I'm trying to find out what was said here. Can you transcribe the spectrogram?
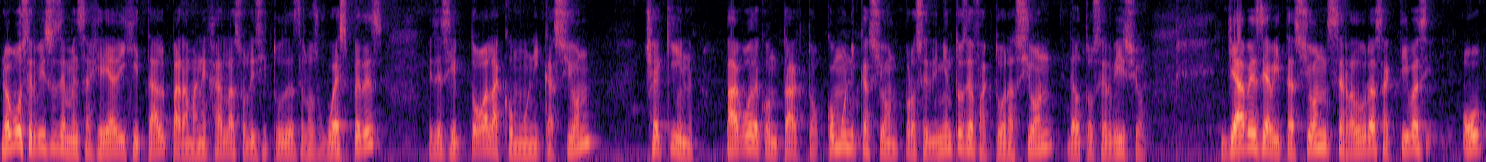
Nuevos servicios de mensajería digital para manejar las solicitudes de los huéspedes, es decir, toda la comunicación, check-in, pago de contacto, comunicación, procedimientos de facturación de autoservicio, llaves de habitación, cerraduras activas o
